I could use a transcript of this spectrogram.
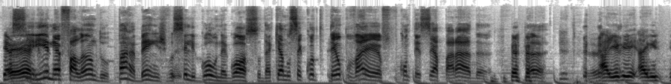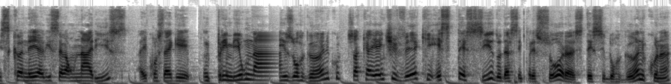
Tem a É. Siri, né, falando: parabéns, você ligou o negócio, daqui a não sei quanto tempo vai acontecer a parada. É. Aí ele, aí ele escaneia ali, sei lá, um nariz, aí consegue imprimir um nariz orgânico, só que aí a gente vê que esse tecido dessa impressora, esse tecido orgânico, né,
